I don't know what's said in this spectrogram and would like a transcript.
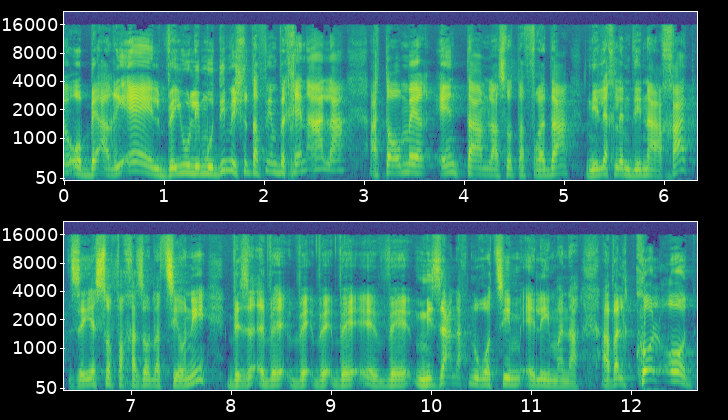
או באריאל ויהיו לימודים משותפים וכן הלאה, אתה אומר אין טעם לעשות הפרדה, נלך למדינה אחת, זה יהיה סוף החזון הציוני ומזה אנחנו רוצים להימנע. אבל כל עוד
